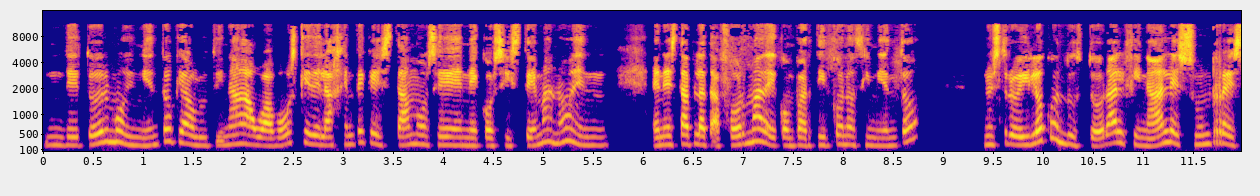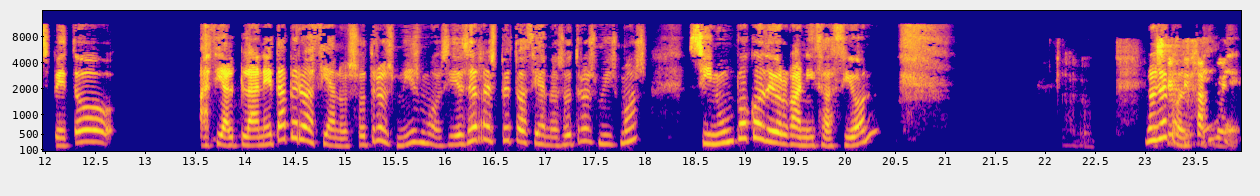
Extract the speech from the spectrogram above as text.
de, todo el movimiento que aglutina Aguabosque, de la gente que estamos en ecosistema, ¿no? En, en esta plataforma de compartir conocimiento, nuestro hilo conductor al final es un respeto hacia el planeta, pero hacia nosotros mismos. Y ese respeto hacia nosotros mismos, sin un poco de organización, no se fíjate,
